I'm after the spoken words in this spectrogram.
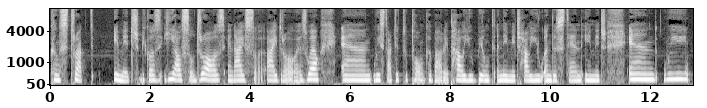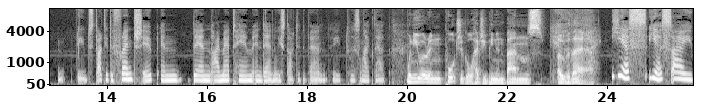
construct image because he also draws and I so I draw as well and we started to talk about it how you build an image how you understand image and we started a friendship and then I met him, and then we started the band. It was like that. When you were in Portugal, had you been in bands over there? Yes, yes, I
